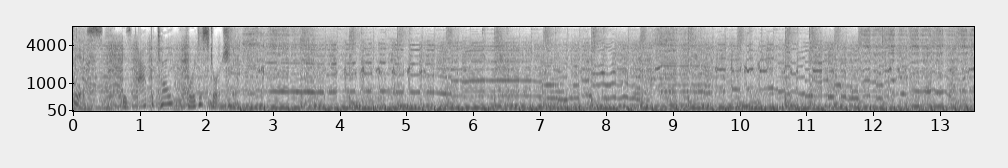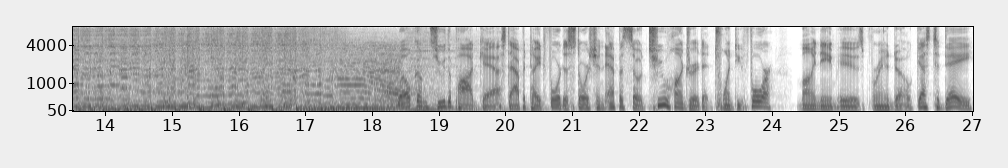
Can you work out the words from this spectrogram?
This is Appetite for Distortion. Welcome to the podcast, Appetite for Distortion, episode 224. My name is Brando. Guest today,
